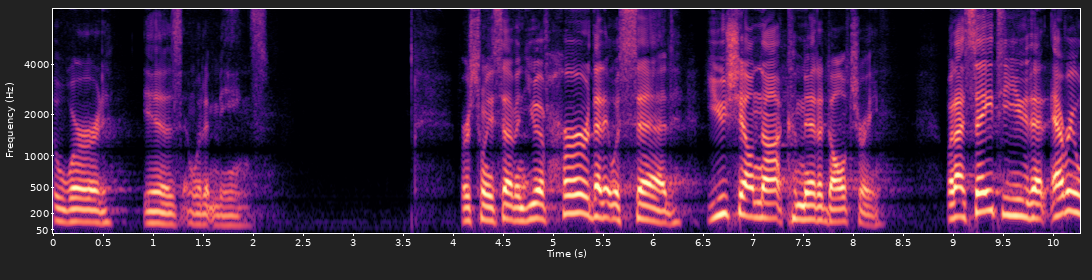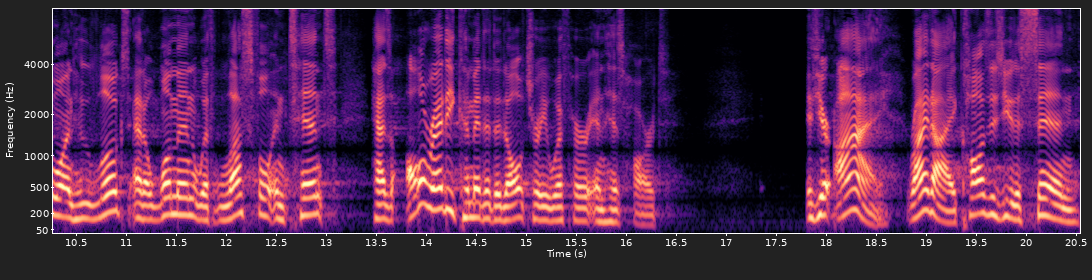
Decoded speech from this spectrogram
the word is and what it means. Verse 27 You have heard that it was said, You shall not commit adultery. But I say to you that everyone who looks at a woman with lustful intent has already committed adultery with her in his heart. If your eye, right eye, causes you to sin,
